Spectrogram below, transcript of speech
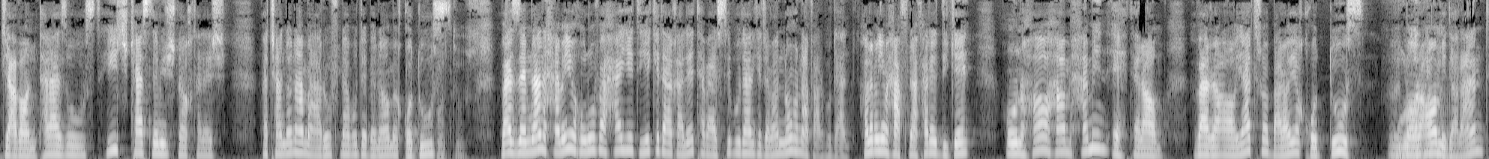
جوانتر از اوست. هیچ کس نمیشناختنش. و چندان هم معروف نبوده به نام قدوس. قدوس. و ضمنا همه حروف حی دیگه که در قلعه تبرسی بودن که جمعا نه نفر بودن حالا بگیم هفت نفر دیگه. اونها هم همین احترام و رعایت رو برای قدوس مرعا مرعا می‌دارن. میدارند.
